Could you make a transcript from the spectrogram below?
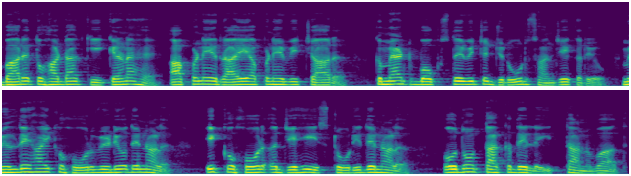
ਬਾਰੇ ਤੁਹਾਡਾ ਕੀ ਕਹਿਣਾ ਹੈ, ਆਪਣੇ ਰਾਏ, ਆਪਣੇ ਵਿਚਾਰ ਕਮੈਂਟ ਬਾਕਸ ਦੇ ਵਿੱਚ ਜਰੂਰ ਸਾਂਝੇ ਕਰਿਓ। ਮਿਲਦੇ ਹਾਂ ਇੱਕ ਹੋਰ ਵੀਡੀਓ ਦੇ ਨਾਲ। ਇੱਕ ਹੋਰ ਅਜਿਹੀ ਸਟੋਰੀ ਦੇ ਨਾਲ ਉਦੋਂ ਤੱਕ ਦੇ ਲਈ ਧੰਨਵਾਦ।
